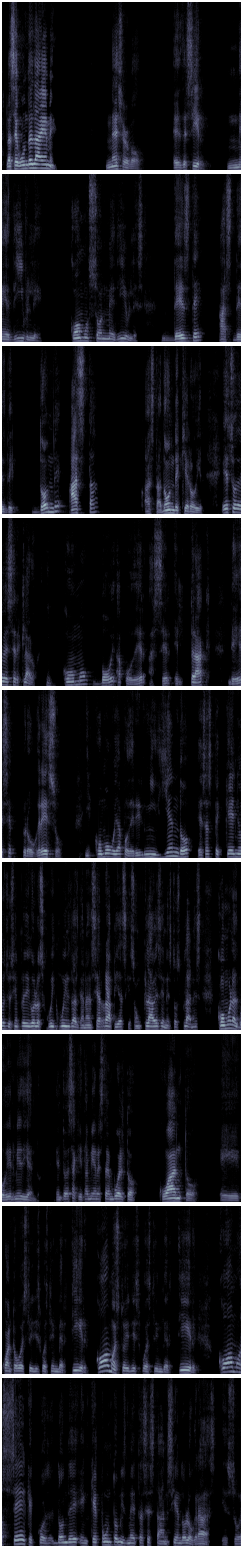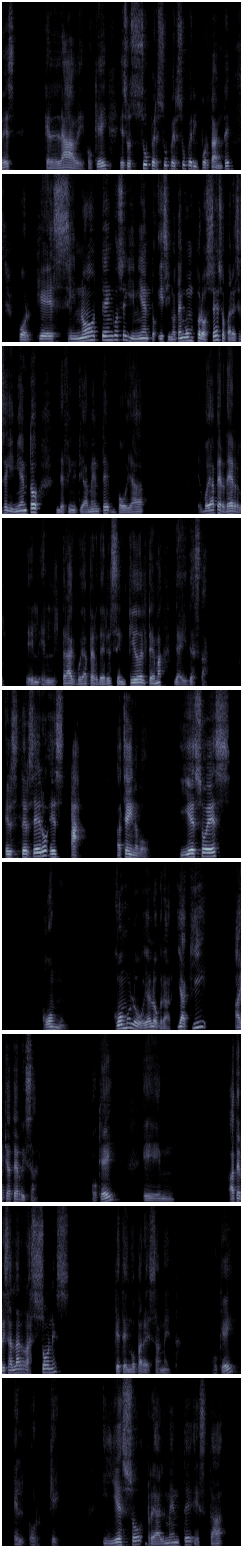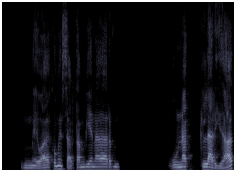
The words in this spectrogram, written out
La segunda es la M, Measurable, es decir, medible. ¿Cómo son medibles? desde, desde dónde hasta hasta dónde quiero ir. Eso debe ser claro. ¿Y cómo voy a poder hacer el track de ese progreso? ¿Y cómo voy a poder ir midiendo esos pequeños, yo siempre digo los quick wins, las ganancias rápidas, que son claves en estos planes, cómo las voy a ir midiendo? Entonces aquí también está envuelto cuánto, eh, cuánto estoy dispuesto a invertir, cómo estoy dispuesto a invertir, ¿Cómo sé que, dónde, en qué punto mis metas están siendo logradas? Eso es clave, ¿ok? Eso es súper, súper, súper importante porque si no tengo seguimiento y si no tengo un proceso para ese seguimiento, definitivamente voy a, voy a perder el, el track, voy a perder el sentido del tema y ahí ya está. El tercero es A, attainable. Y eso es cómo. ¿Cómo lo voy a lograr? Y aquí hay que aterrizar, ¿ok? Em, aterrizar las razones que tengo para esa meta, ¿ok? El por qué. Y eso realmente está, me va a comenzar también a dar una claridad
